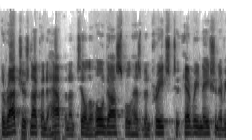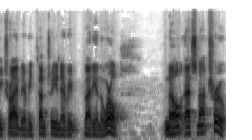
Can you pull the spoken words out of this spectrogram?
the rapture is not going to happen until the whole gospel has been preached to every nation, every tribe, every country, and everybody in the world. No, that's not true.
